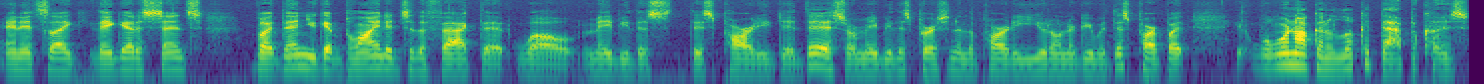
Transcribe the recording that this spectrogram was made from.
And it's like they get a sense, but then you get blinded to the fact that, well, maybe this, this party did this or maybe this person in the party, you don't agree with this part. But, well, we're not going to look at that because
